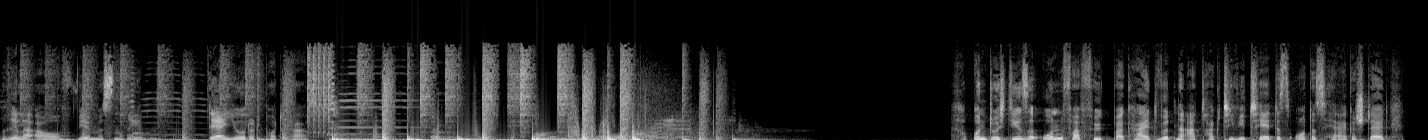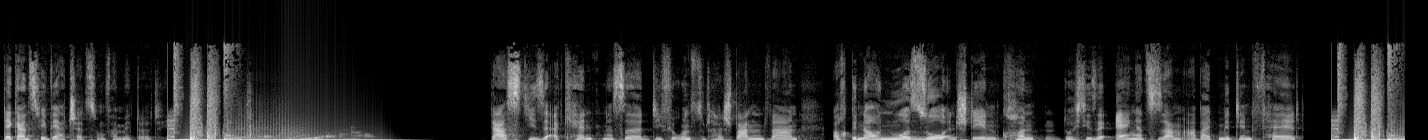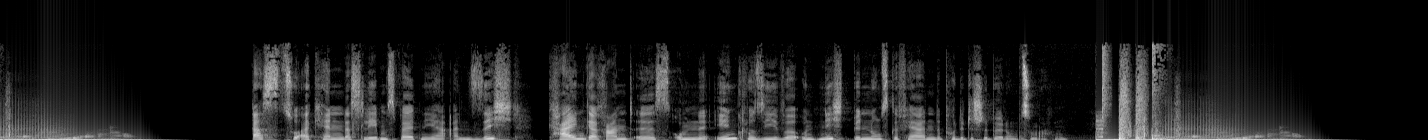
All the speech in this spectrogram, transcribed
Brille auf, wir müssen reden. Der Judith Podcast. Und durch diese Unverfügbarkeit wird eine Attraktivität des Ortes hergestellt, der ganz viel Wertschätzung vermittelt. Dass diese Erkenntnisse, die für uns total spannend waren, auch genau nur so entstehen konnten, durch diese enge Zusammenarbeit mit dem Feld. Das zu erkennen, dass Lebensweltnähe an sich kein Garant ist, um eine inklusive und nicht bindungsgefährdende politische Bildung zu machen.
